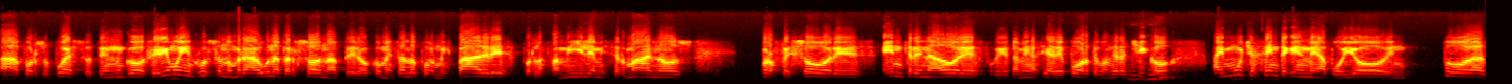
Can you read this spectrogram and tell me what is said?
Ah, por supuesto. Tengo, sería muy injusto nombrar a una persona, pero comenzando por mis padres, por la familia, mis hermanos, profesores, entrenadores, porque yo también hacía deporte cuando era chico. Hay mucha gente que me apoyó en todas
